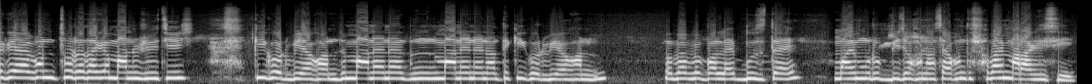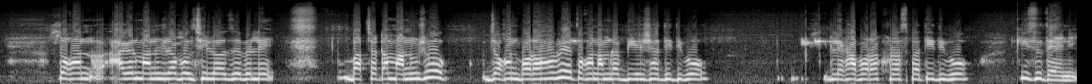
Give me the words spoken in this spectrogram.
আগে এখন ছোট থেকে মানুষ হয়েছিস, কি করবি এখন? মানে মানে না নাতে কি করবি এখন? ওভাবে বলে, বুঝতে। ময় মুরব্বী যখন আছে, এখন তো সবাই মারা গেছি। তখন আগের মানুষরা বলছিল যে বলে, বাচ্চাটা মানুষ হোক, যখন বড় হবে তখন আমরা বিয়ে শাদি দিব লেখাপড়া খরচপাতি দিব, কিছু দেয়নি।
